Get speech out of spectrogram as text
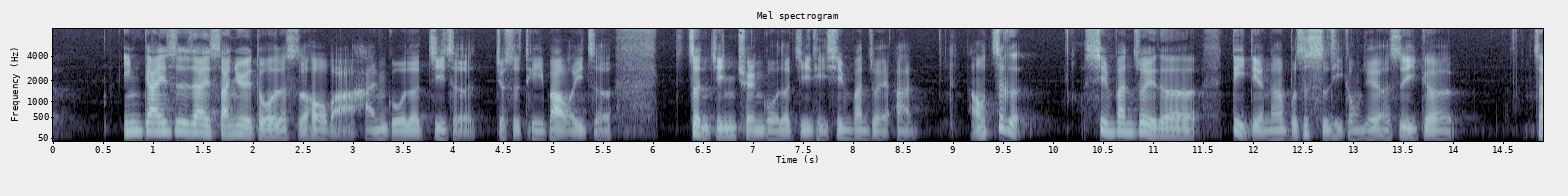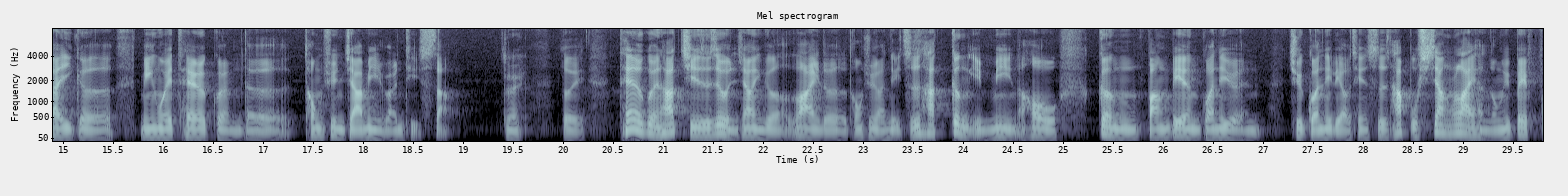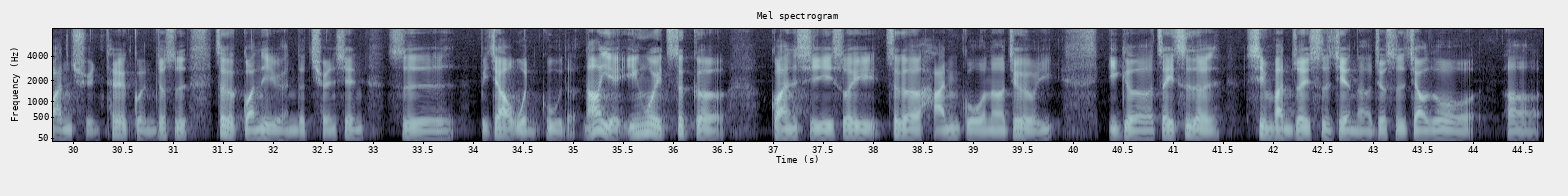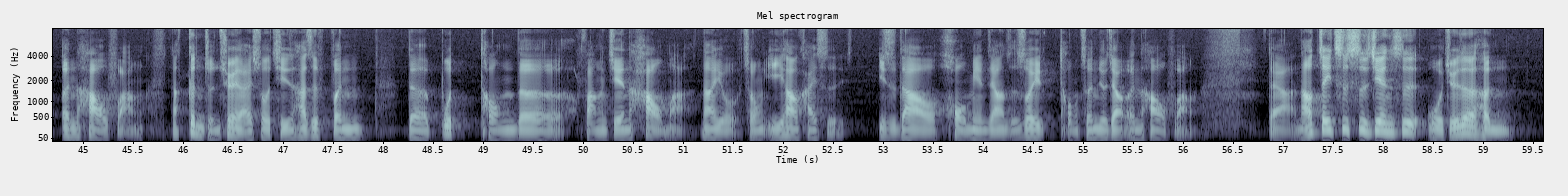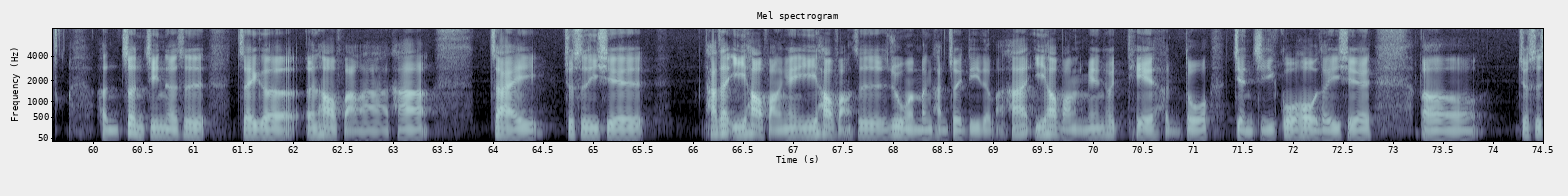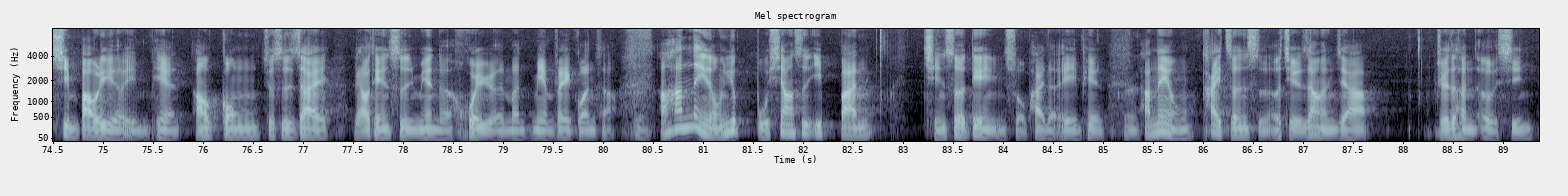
应该是在三月多的时候吧，韩国的记者就是提报了一则震惊全国的集体性犯罪案。然后这个性犯罪的地点呢，不是实体空间，而是一个在一个名为 Telegram 的通讯加密软体上。对，对，Telegram 它其实就很像一个 Line 的通讯软体，只是它更隐秘，然后更方便管理员去管理聊天室。它不像 Line 很容易被翻群，Telegram 就是这个管理员的权限是比较稳固的。然后也因为这个关系，所以这个韩国呢就有一一个这一次的性犯罪事件呢，就是叫做呃 N 号房。那更准确来说，其实它是分的不同的房间号码，那有从一号开始一直到后面这样子，所以统称就叫 N 号房。对啊，然后这次事件是我觉得很很震惊的是，这个 N 号房啊，它在就是一些它在一号房因为，一号房是入门门槛最低的嘛，它一号房里面会贴很多剪辑过后的一些呃就是性暴力的影片，然后供就是在聊天室里面的会员们免费观赏。然后它内容又不像是一般情色电影所拍的 A 片，它内容太真实，而且让人家觉得很恶心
